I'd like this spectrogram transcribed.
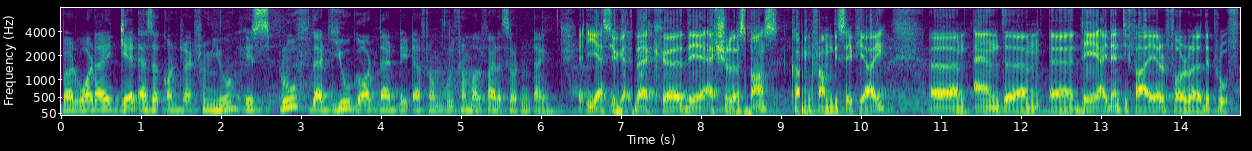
But what I get as a contract from you is proof that you got that data from Wolfram Alpha at a certain time. Yes, you get back uh, the actual response coming from this API. Um, and um, uh, the identifier for uh, the proof.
